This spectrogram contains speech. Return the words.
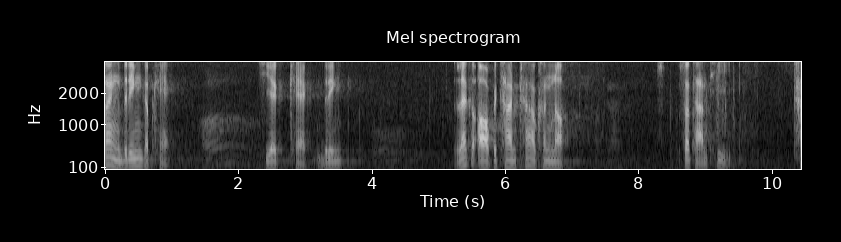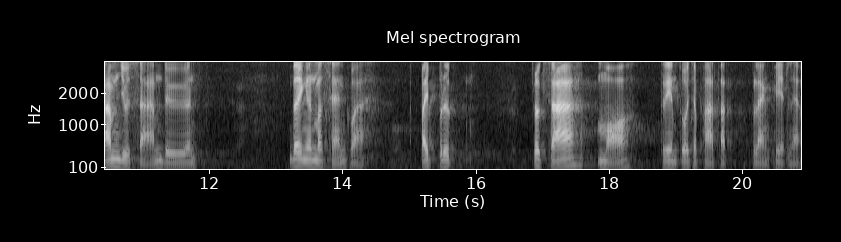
นั่งดริงกับแขก เชียร์แขกดริงแล้วก็ออกไปทานข้าวข้างนอก สถานที่ทำอยู่สามเดือน ได้เงินมาแสนกว่า ไปปรึก ปรึกษาหมอเตรียมตัวจะผ่าตัดแปลงเพศแล้ว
